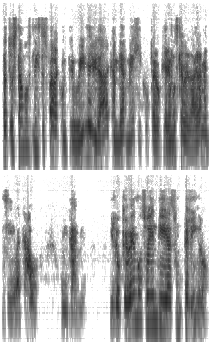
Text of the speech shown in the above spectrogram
nosotros estamos listos para contribuir y ayudar a cambiar México, pero queremos que verdaderamente se lleve a cabo un cambio. Y lo que vemos hoy en día es un peligro.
